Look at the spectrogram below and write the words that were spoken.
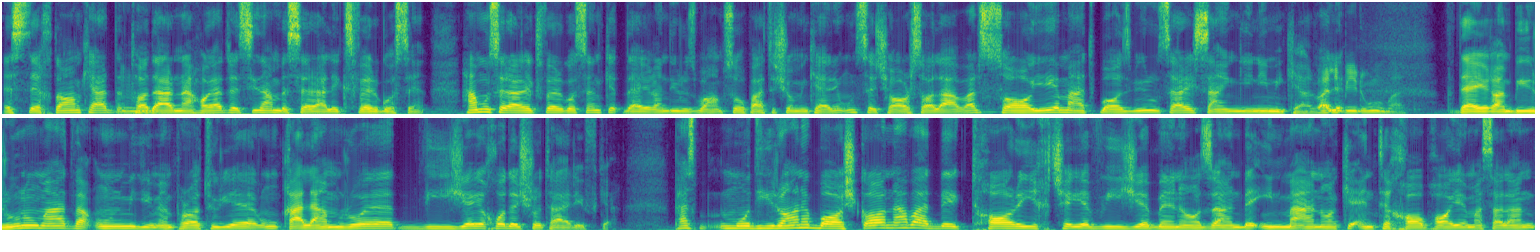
استخدام کرد تا در نهایت رسیدن به سر الکس فرگوسن. همون سر الکس فرگوسن که دقیقا دیروز با هم صحبتشو می‌کردیم اون سه چهار سال اول سایه مت بازبی رو سرش سنگینی می‌کرد. ولی بیرون اومد. دقیقا بیرون اومد و اون میگیم امپراتوری اون قلمرو ویژه خودش رو تعریف کرد. پس مدیران باشگاه نباید به یک تاریخچه ویژه بنازن به این معنا که انتخاب های مثلا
